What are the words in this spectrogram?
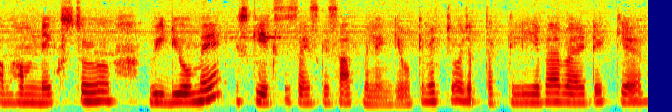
अब हम नेक्स्ट वीडियो में इसकी एक्सरसाइज के साथ मिलेंगे। ओके बच्चों, जब तक के लिए बाय बाय टेक केयर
